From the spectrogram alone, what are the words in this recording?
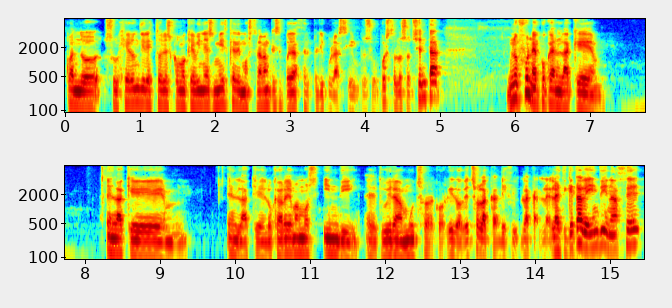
cuando surgieron directores como Kevin Smith que demostraban que se podía hacer películas sin presupuesto. Los 80 no fue una época en la que, en la que, en la que lo que ahora llamamos indie eh, tuviera mucho recorrido. De hecho, la, la, etiqueta de indie nace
